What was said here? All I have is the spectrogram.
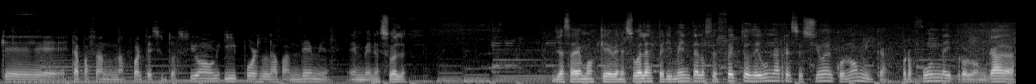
que está pasando una fuerte situación y por la pandemia en Venezuela. Ya sabemos que Venezuela experimenta los efectos de una recesión económica profunda y prolongada,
